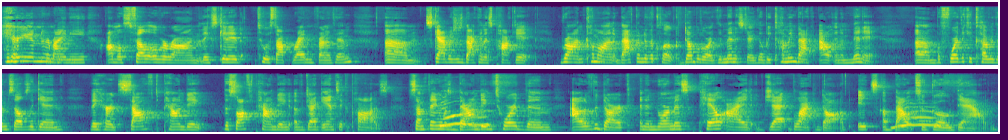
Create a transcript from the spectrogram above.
Harry and Hermione almost fell over Ron. They skidded to a stop right in front of him. Um, Scabbers is back in his pocket. Ron, come on, back under the cloak. Dumbledore, the minister, they'll be coming back out in a minute. Um, before they could cover themselves again, they heard soft pounding, the soft pounding of gigantic paws. Something was bounding toward them out of the dark, an enormous, pale eyed, jet black dog. It's about to go down.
